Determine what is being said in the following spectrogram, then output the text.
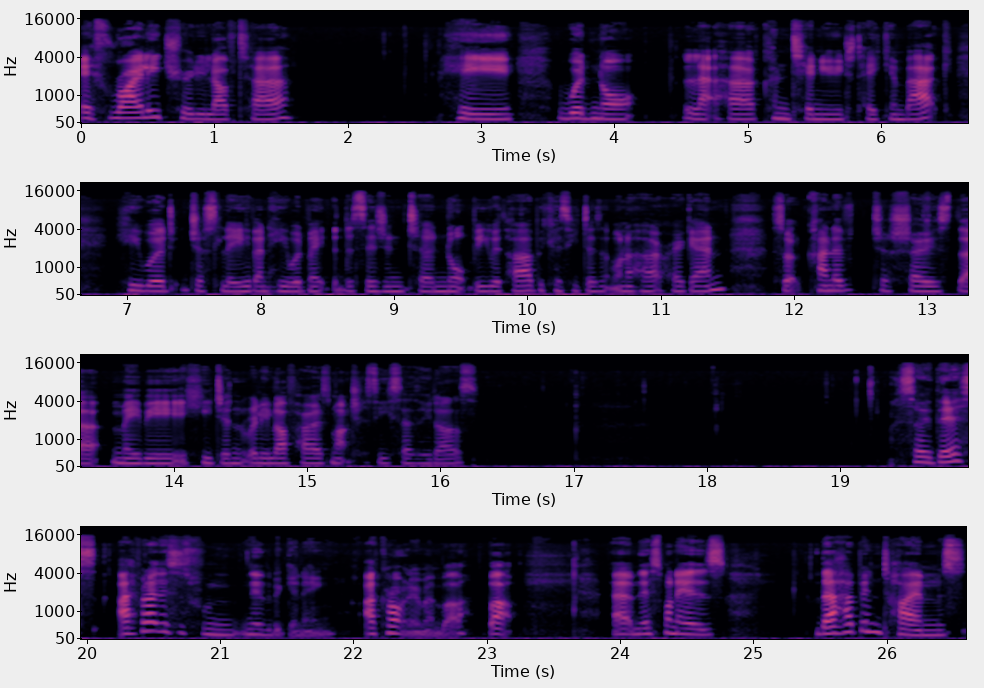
if Riley truly loved her, he would not let her continue to take him back. He would just leave and he would make the decision to not be with her because he doesn't want to hurt her again. So it kind of just shows that maybe he didn't really love her as much as he says he does. So this, I feel like this is from near the beginning. I can't remember, but um, this one is. There have been times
